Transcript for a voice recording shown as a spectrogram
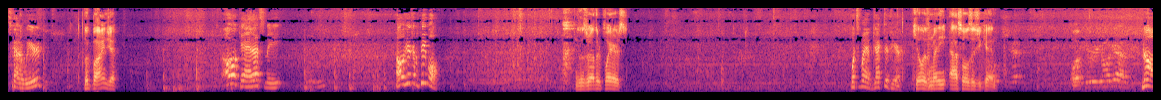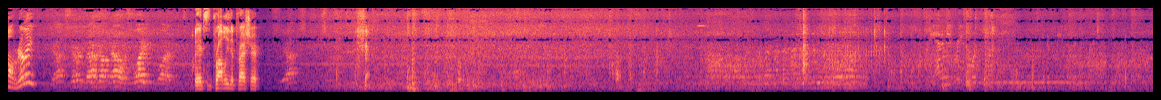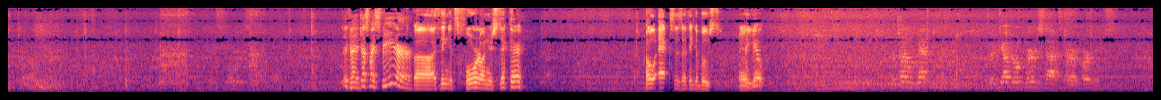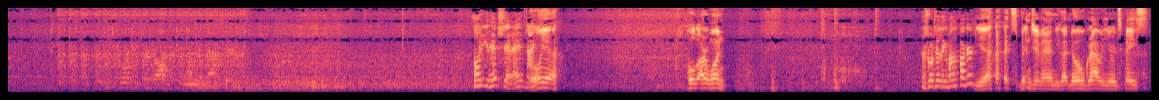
It's kind of weird. Look behind you. Okay, that's neat. Oh, here comes people. Those are other players. What's my objective here? Kill as many assholes as you can. Oh, shit. Well, here we go again. No, really? Yeah, it's starting back up now. It's light, but It's probably the pressure. yeah. Shit. The enemy resources are depleted in the plant. Can I adjust my speed or? Uh, I think it's forward on your stick there. Oh, X is I think a boost. There Thank you go. you. Which I don't get because if you have no thermostats that are perfect. The heat going to be turned on because I'm downstairs. Oh, you can hit shit, eh? Nice. Oh yeah. Hold R1. Let's rotate like a motherfucker. Yeah, it's Benja, man. You got no gravity. You're in space.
